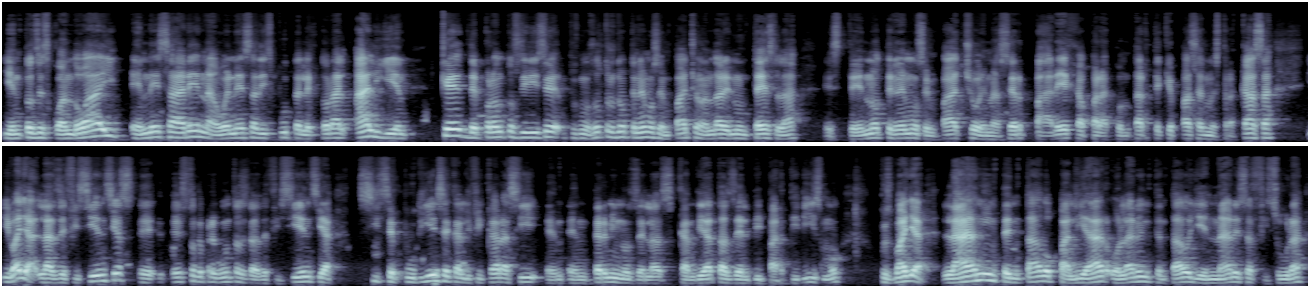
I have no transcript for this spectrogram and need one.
y entonces cuando hay en esa arena o en esa disputa electoral alguien que de pronto sí dice, pues nosotros no tenemos empacho en andar en un Tesla, este, no tenemos empacho en hacer pareja para contarte qué pasa en nuestra casa. Y vaya, las deficiencias, eh, esto que preguntas de la deficiencia, si se pudiese calificar así en términos de las candidatas del bipartidismo, pues vaya, la han intentado paliar o la han intentado llenar esa fisura.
